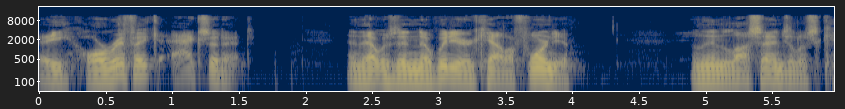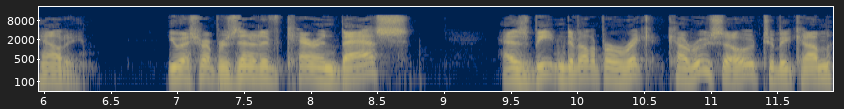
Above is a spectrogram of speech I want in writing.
a horrific accident. And that was in uh, Whittier, California, and in Los Angeles County. U.S. Representative Karen Bass has beaten developer Rick Caruso to become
